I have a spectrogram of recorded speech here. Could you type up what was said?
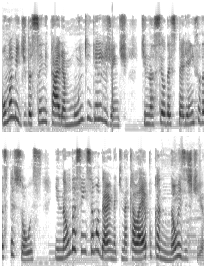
Uma medida sanitária muito inteligente que nasceu da experiência das pessoas e não da ciência moderna que naquela época não existia.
